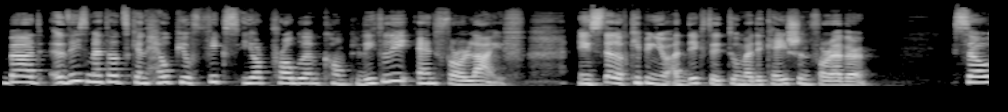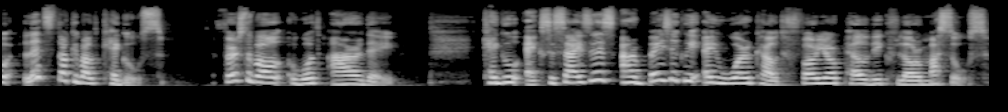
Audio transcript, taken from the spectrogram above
but these methods can help you fix your problem completely and for life, instead of keeping you addicted to medication forever. So let's talk about Kegels. First of all, what are they? Kegel exercises are basically a workout for your pelvic floor muscles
